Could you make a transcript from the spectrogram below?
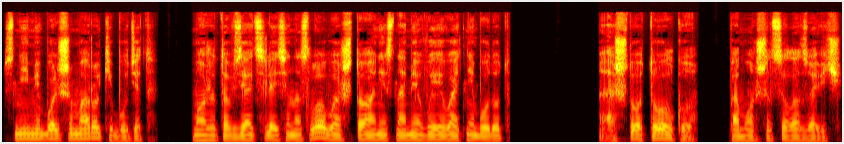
С ними больше мороки будет. Может, взять с Лесина слово, что они с нами воевать не будут. А что толку? поморщился Лазович.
